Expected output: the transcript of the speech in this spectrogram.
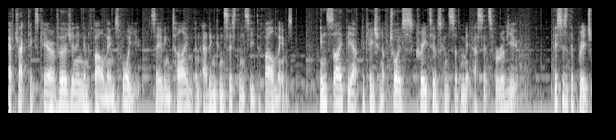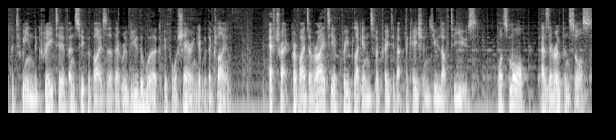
F-Track takes care of versioning and file names for you, saving time and adding consistency to file names. Inside the application of choice, creatives can submit assets for review. This is the bridge between the creative and supervisor that review the work before sharing it with the client. ftrack provides a variety of free plugins for creative applications you love to use. What's more, as they're open source,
